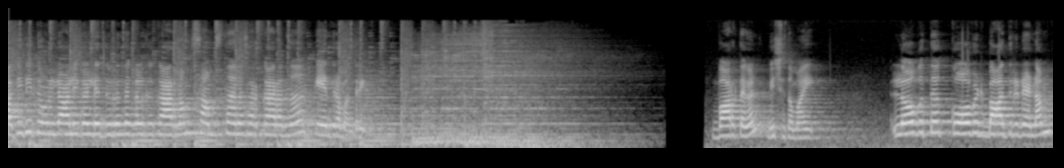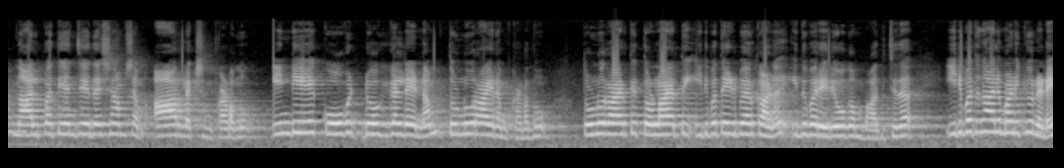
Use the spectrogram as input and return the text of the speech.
അതിഥി തൊഴിലാളികളുടെ ദുരന്തങ്ങൾക്ക് കാരണം സംസ്ഥാന സർക്കാരെന്ന് കേന്ദ്രമന്ത്രി. വാർത്തകൾ വിശദമായി. ലോകത്ത് കോവിഡ് ബാധിതരുടെ എണ്ണം നാൽപ്പത്തിയഞ്ച് ദശാംശം ആറ് ലക്ഷം കടന്നു. ഇന്ത്യയിലെ കോവിഡ് രോഗികളുടെ എണ്ണം തൊണ്ണൂറായിരം കടന്നു. തൊണ്ണൂറായിരത്തി തൊള്ളായിരത്തി ഇരുപത്തിയേഴ് പേർക്കാണ് ഇതുവരെ രോഗം ബാധിച്ചത്. ഇരുപത്തിനാല് മണിക്കൂറിനിടെ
